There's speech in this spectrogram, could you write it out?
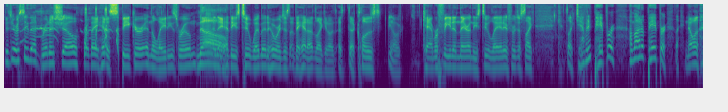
Did you ever see that British show where they hit a speaker in the ladies' room? No. And they had these two women who were just they had a like you know a, a closed you know camera feed in there, and these two ladies were just like, it's like, do you have any paper? I'm out of paper. Like no.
